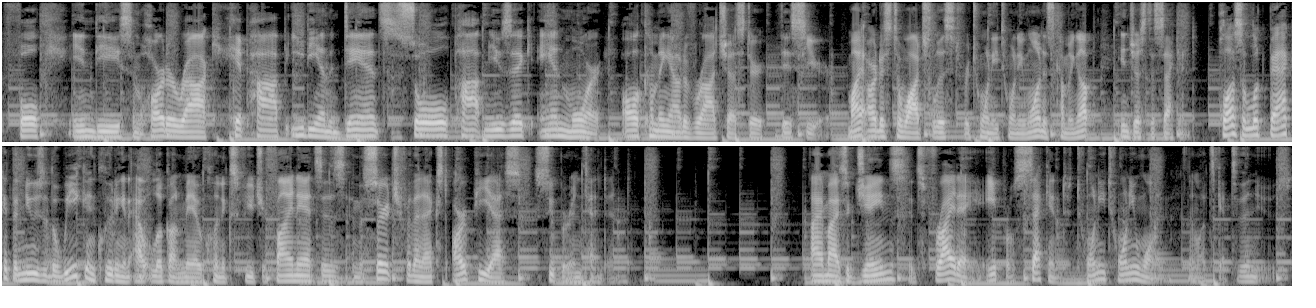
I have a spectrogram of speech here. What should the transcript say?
folk, indie, some harder rock, hip hop, EDM and dance, soul, pop music, and more, all coming out of Rochester this year. My artist to watch list for 2021 is coming up in just a second. Plus, a look back at the news of the week, including an outlook on Mayo Clinic's future finances and the search for the next RPS superintendent. I'm Isaac Janes. It's Friday, April 2nd, 2021, and let's get to the news.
